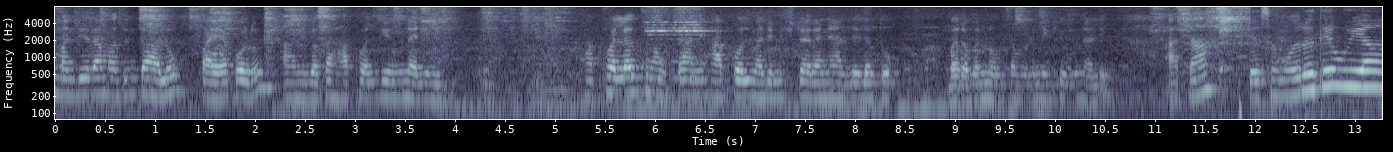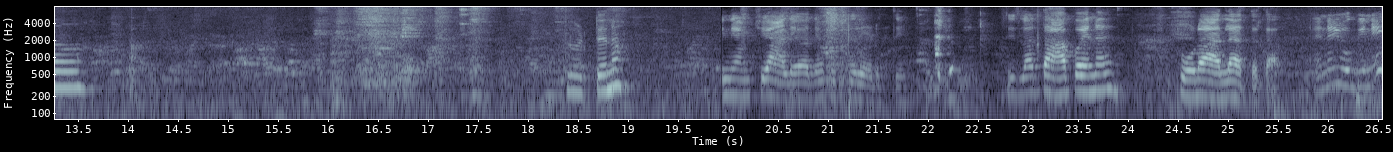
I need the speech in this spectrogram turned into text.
मंदिरामधून तर आलो पाया पडून. आणि बघा हा फल घेऊन आले मी. हा फलच नव्हता आणि हा फल माझ्या मिस्टरांनी आणलेला तो. बरोबर नव्हता म्हणून मी घेऊन आले. आता त्यासमोर देऊया. वाटतं ना? तिने आमची आल्या आल्या कसं रडते. तिला ताप आहे ना थोडा आला आता ताप. आहे ना योगीने?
